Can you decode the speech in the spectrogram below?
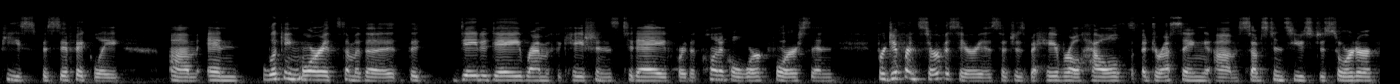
piece specifically, um, and looking more at some of the the day-to-day ramifications today for the clinical workforce and for different service areas such as behavioral health, addressing um, substance use disorder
